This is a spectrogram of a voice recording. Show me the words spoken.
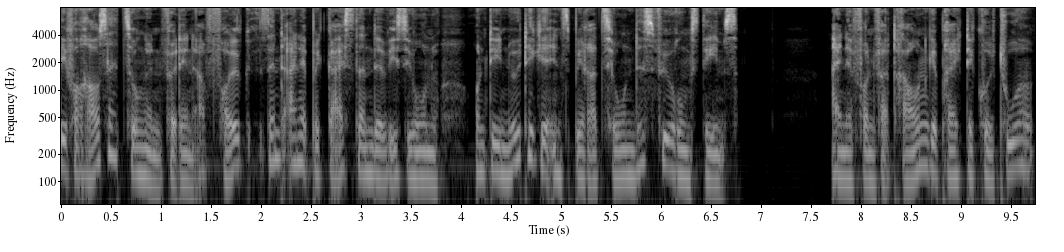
Die Voraussetzungen für den Erfolg sind eine begeisternde Vision und die nötige Inspiration des Führungsteams. Eine von Vertrauen geprägte Kultur,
